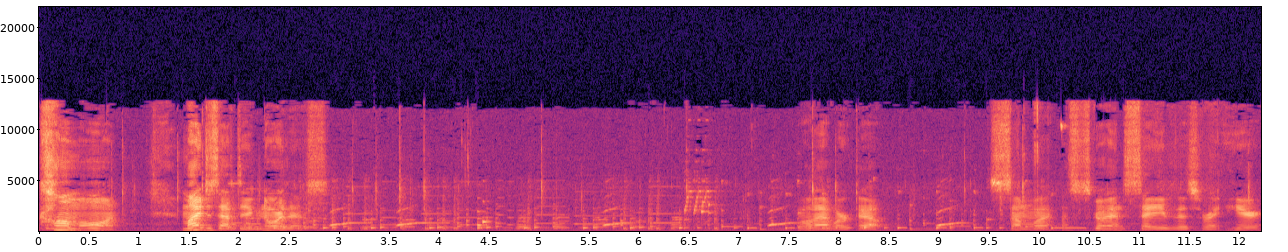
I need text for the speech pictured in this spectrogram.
Come on. Might just have to ignore this. Well, that worked out somewhat. Let's just go ahead and save this right here.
